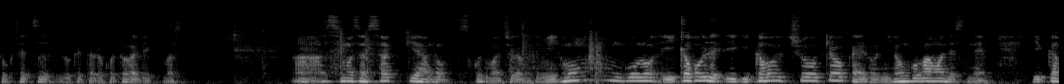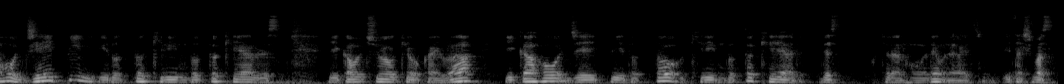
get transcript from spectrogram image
直接受け取ることができます。あすみません。さっきあの、少し間違えました。日本語の、伊香保、伊香保中央協会の日本語版はですね、伊香保 jp.kirin.kr です。伊香保中央協会は、伊香保 jp.kirin.kr です。こちらの方でお願いいたします。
